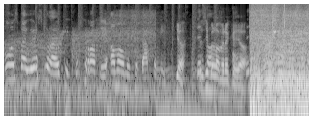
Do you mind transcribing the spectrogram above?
ons by hoërskool hou dit graag hê almal moet vandag geniet. ja, dis die waar- belangrike, ja. Dis-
